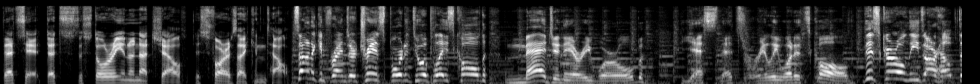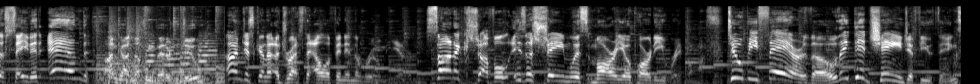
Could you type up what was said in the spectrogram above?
that's it. That's the story in a nutshell, as far as I can tell. Sonic and friends are transported to a place called Imaginary World. Yes, that's really what it's called. This girl needs our help to save it, and I've got nothing better to do. I'm just gonna address the elephant in the room here. Sonic Shuffle is a shameless Mario Party ripoff. To be fair, though, they did change a few things.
